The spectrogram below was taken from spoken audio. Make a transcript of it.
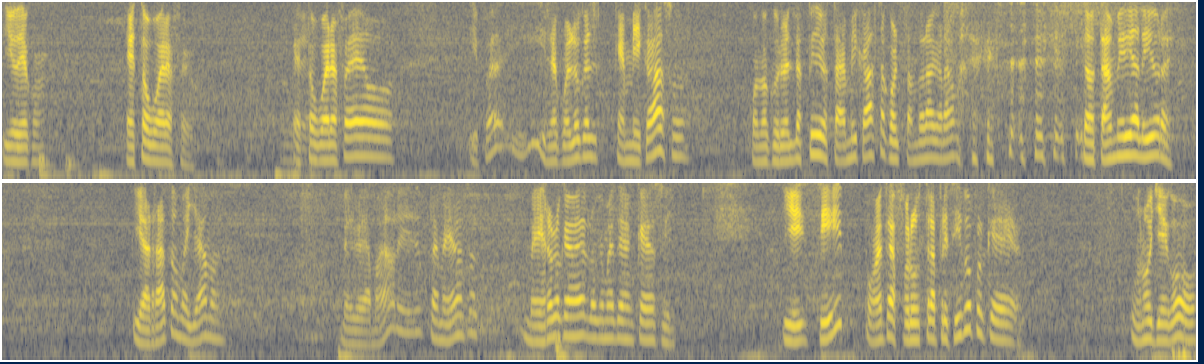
Y yo digo, esto huele feo. Esto huele feo. Y, pues, y, y recuerdo que, el- que en mi caso, cuando ocurrió el despido, estaba en mi casa cortando la grama. Estaba en mi día libre. Y al rato me llaman. Me llamaron y pues, me dijeron, me dijeron lo, que me, lo que me tenían que decir. Y sí, pues te frustra al principio porque uno llegó,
